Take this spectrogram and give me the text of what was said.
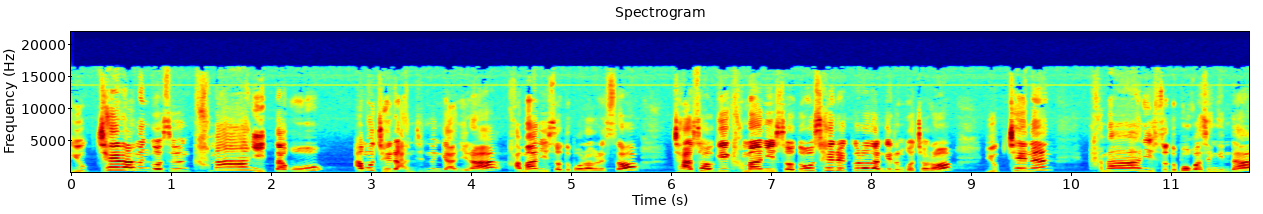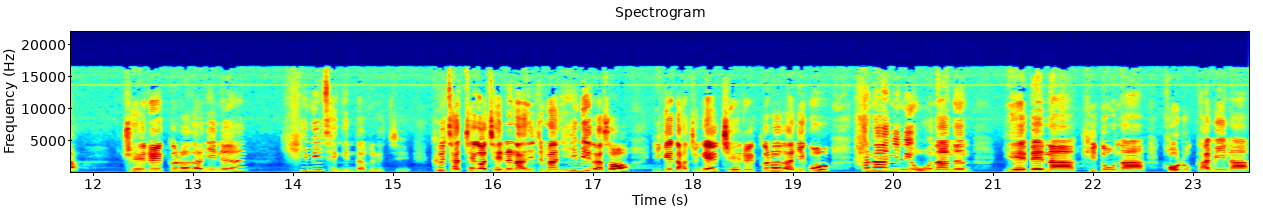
육체라는 것은 가만히 있다고 아무 죄를 안 짓는 게 아니라 가만히 있어도 뭐라 그랬어? 자석이 가만히 있어도 새를 끌어당기는 것처럼 육체는 가만히 있어도 뭐가 생긴다? 죄를 끌어다니는 힘이 생긴다 그랬지. 그 자체가 죄는 아니지만 힘이라서 이게 나중에 죄를 끌어다니고 하나님이 원하는 예배나 기도나 거룩함이나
